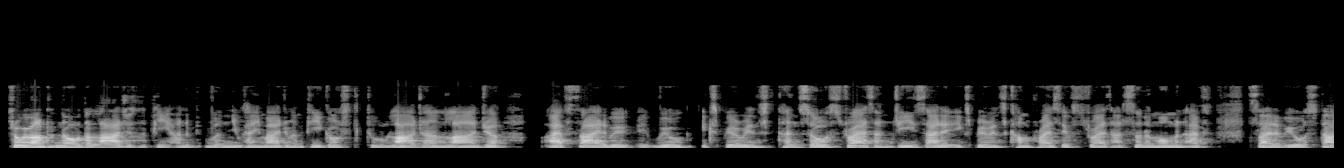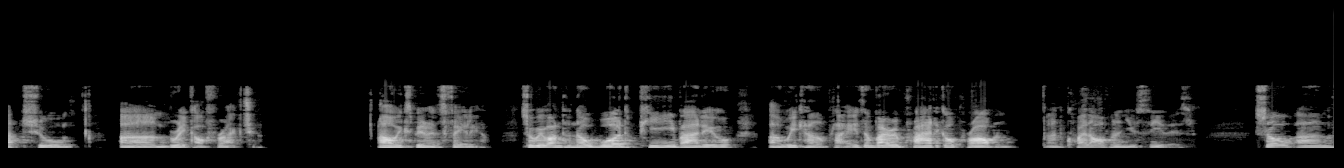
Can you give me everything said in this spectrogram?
So we want to know the largest P, and when you can imagine when P goes to larger and larger, F side will, will experience tensile stress and G side experience compressive stress. At a certain moment, F side will start to um, break or fracture or experience failure. So we want to know what P value uh, we can apply. It's a very practical problem, and quite often you see this. So um,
